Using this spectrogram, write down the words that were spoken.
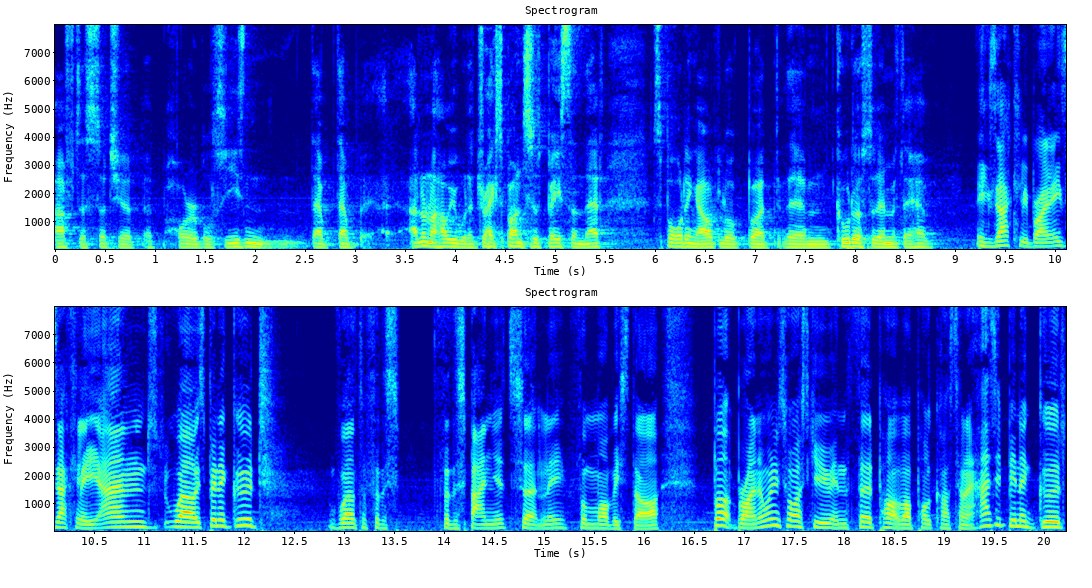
after such a, a horrible season, that that I don't know how he would attract sponsors based on that sporting outlook, but um, kudos to them if they have. Exactly, Brian. Exactly, and well, it's been a good Vuelta for the for the Spaniards, certainly for Movistar. But Brian, I wanted to ask you in the third part of our podcast tonight: Has it been a good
